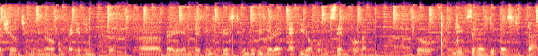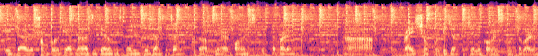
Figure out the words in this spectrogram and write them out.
দেশে হচ্ছে বিভিন্ন রকম প্যাকেজিং থাকে ভ্যারিয়েন্টে কিন্তু পেস্ট কিন্তু ভিতরে একই রকম সেম প্রোডাক্ট তো ডিএক্সএনের যে পেস্টটা এটার সম্পর্কে আপনারা যদি আরও বিস্তারিত জানতে চান, তো আপনি আর কমেন্টস করতে পারেন। প্রাইস সম্পর্কে জানতে চাইলে কমেন্টস করতে পারেন।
